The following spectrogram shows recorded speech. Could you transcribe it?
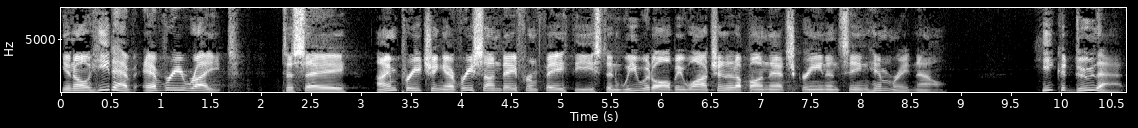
You know, he'd have every right to say, I'm preaching every Sunday from Faith East, and we would all be watching it up on that screen and seeing him right now. He could do that,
